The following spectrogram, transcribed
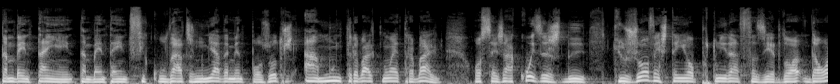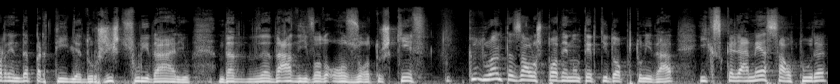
também têm, também têm dificuldades, nomeadamente para os outros, há muito trabalho que não é trabalho. Ou seja, há coisas de que os jovens têm a oportunidade de fazer, da ordem da partilha, do registro solidário, da, da dádiva aos outros, que, que durante as aulas podem não ter tido oportunidade e que se calhar nessa altura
